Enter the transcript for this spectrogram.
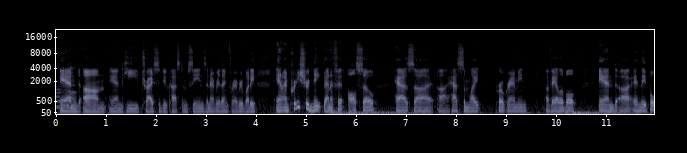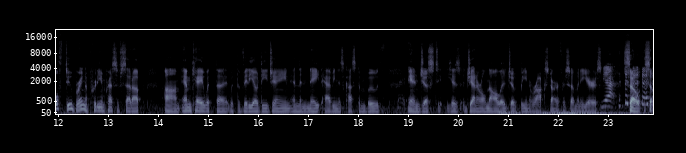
Oh, and cool. um and he tries to do custom scenes and everything for everybody. And I'm pretty sure Nate Benefit also has uh, uh, has some light programming available, and uh, and they both do bring a pretty impressive setup. Um, MK with the with the video DJing, and then Nate having his custom booth, Right. and just his general knowledge of being a rock star for so many years yeah. so so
